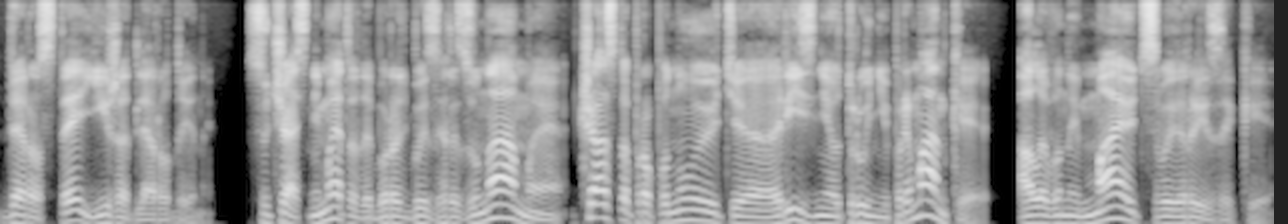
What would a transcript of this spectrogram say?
де росте їжа для родини. Сучасні методи боротьби з гризунами часто пропонують е, різні отруйні приманки, але вони мають свої ризики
